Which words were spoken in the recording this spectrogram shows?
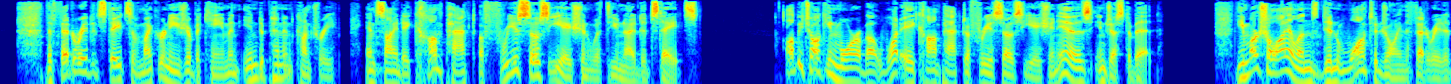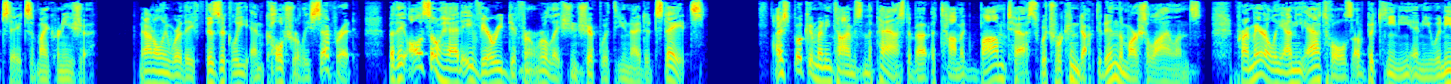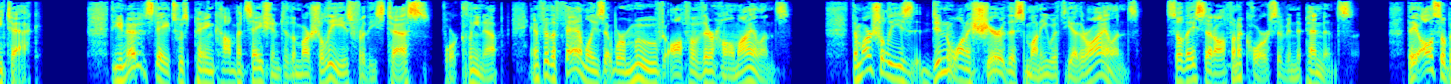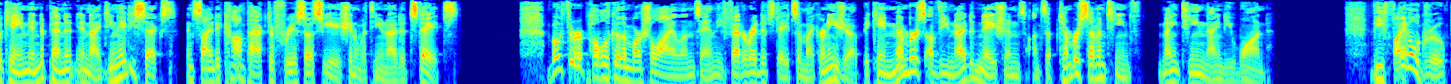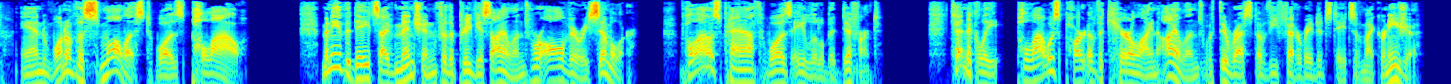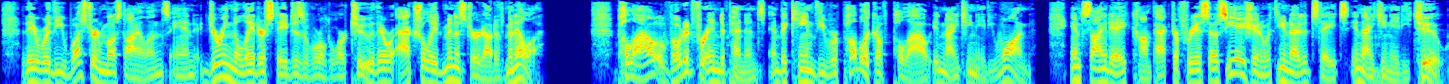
the Federated States of Micronesia became an independent country and signed a compact of free association with the United States. I'll be talking more about what a compact of free association is in just a bit. The Marshall Islands didn't want to join the Federated States of Micronesia. Not only were they physically and culturally separate, but they also had a very different relationship with the United States. I've spoken many times in the past about atomic bomb tests which were conducted in the Marshall Islands, primarily on the atolls of Bikini and Enewetak. The United States was paying compensation to the Marshallese for these tests, for cleanup, and for the families that were moved off of their home islands. The Marshallese didn't want to share this money with the other islands, so they set off on a course of independence. They also became independent in 1986 and signed a compact of free association with the United States. Both the Republic of the Marshall Islands and the Federated States of Micronesia became members of the United Nations on September 17, 1991. The final group, and one of the smallest, was Palau. Many of the dates I've mentioned for the previous islands were all very similar. Palau's path was a little bit different. Technically, Palau was part of the Caroline Islands with the rest of the Federated States of Micronesia. They were the westernmost islands, and during the later stages of World War II, they were actually administered out of Manila. Palau voted for independence and became the Republic of Palau in 1981 and signed a Compact of Free Association with the United States in 1982.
